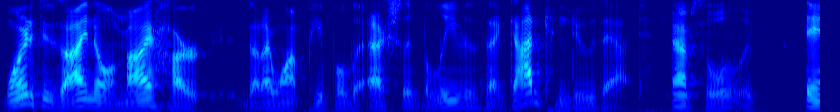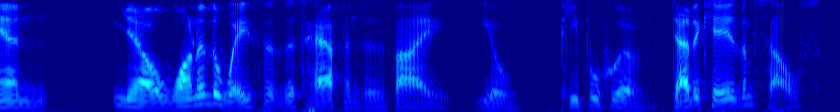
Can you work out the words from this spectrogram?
One of the things I know in my heart that I want people to actually believe is that God can do that. Absolutely. And you know, one of the ways that this happens is by you know people who have dedicated themselves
